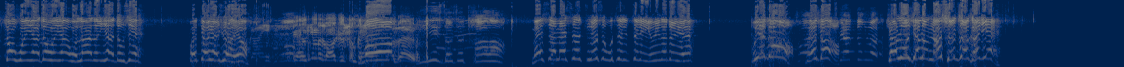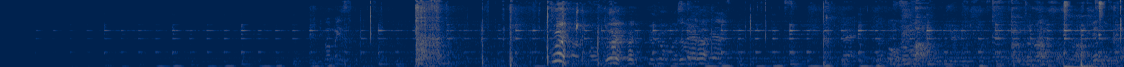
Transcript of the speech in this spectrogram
照顾一下，照顾一下，我拉着一下东西，我掉下去了要。什么？你手就塌了。没事没事，主要是我这里这里有一个队员，不要动，不要动，加入加入，拿绳子，赶紧。喂喂喂，就是我们带的。对，这够疯了，完全。别。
